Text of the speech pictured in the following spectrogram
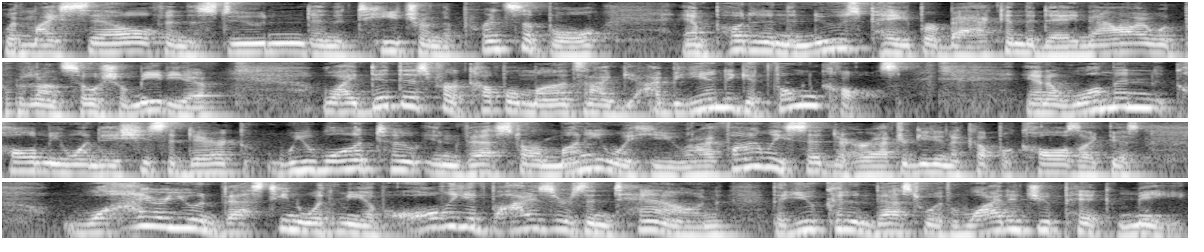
with myself and the student and the teacher and the principal and put it in the newspaper back in the day. Now I would put it on social media. Well, I did this for a couple months and I, I began to get phone calls. And a woman called me one day. She said, Derrick, we want to invest our money with you. And I finally said to her, after getting a couple calls like this, why are you investing with me? Of all the advisors in town that you could invest with, why did you pick me?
